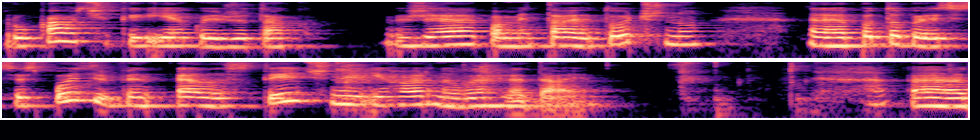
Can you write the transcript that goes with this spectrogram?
рукавчики, і якось вже так вже пам'ятаю точно. Е, подобається цей спосіб, він еластичний і гарно виглядає. Е,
